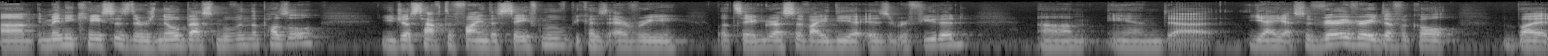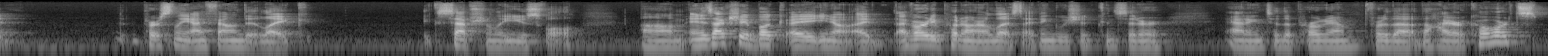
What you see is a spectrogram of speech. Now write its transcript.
Um, in many cases, there's no best move in the puzzle. You just have to find a safe move because every, let's say, aggressive idea is refuted. Um, and uh, yeah, yeah, so very, very difficult. But personally, I found it like exceptionally useful. Um, and it's actually a book, I, you know, I, I've already put on our list. I think we should consider adding to the program for the, the higher cohorts.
